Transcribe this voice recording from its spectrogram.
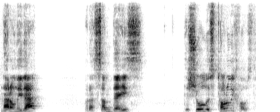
Not only that, but on some days the shul is totally closed.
